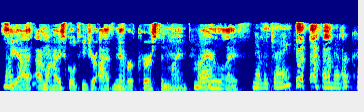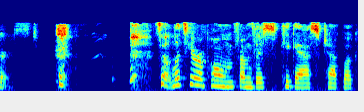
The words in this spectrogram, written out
See, I, am a high school teacher. I've never cursed in my entire no, life. Never drank. I never cursed. so let's hear a poem from this kick-ass chapbook.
